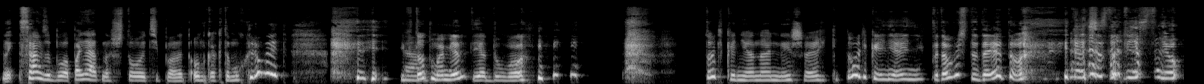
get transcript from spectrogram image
Ну, сразу было понятно, что, типа, он как-то мухлюет. И в тот момент я думала, только не анальные шарики, только не они, потому что до этого я сейчас объясню.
